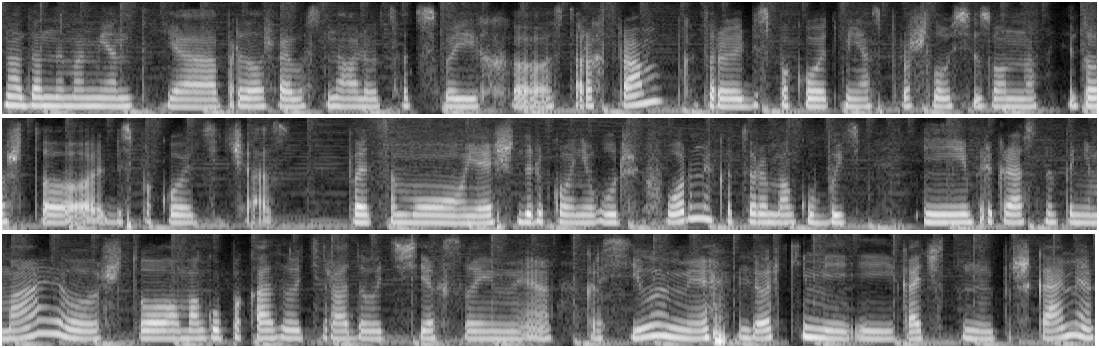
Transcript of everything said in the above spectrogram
На данный момент я продолжаю восстанавливаться от своих э, старых травм, которые беспокоят меня с прошлого сезона, и то, что беспокоит сейчас. Поэтому я еще далеко не в лучшей форме, которой могу быть и прекрасно понимаю, что могу показывать и радовать всех своими красивыми, легкими и качественными прыжками.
